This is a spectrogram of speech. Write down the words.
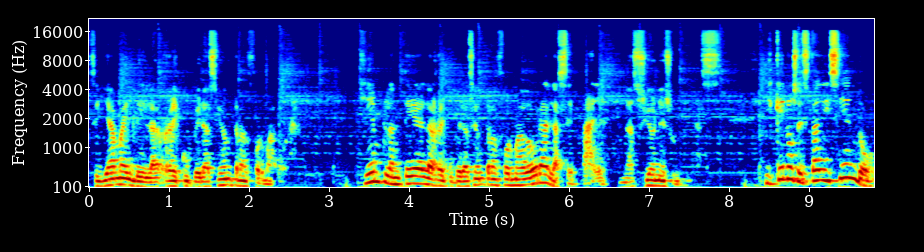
se llama el de la recuperación transformadora. ¿Quién plantea la recuperación transformadora? La CEPAL, Naciones Unidas. ¿Y qué nos está diciendo?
